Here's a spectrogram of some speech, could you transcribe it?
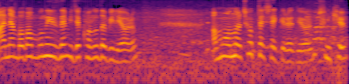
Annem babam bunu izlemeyecek onu da biliyorum. Ama onlara çok teşekkür ediyorum çünkü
